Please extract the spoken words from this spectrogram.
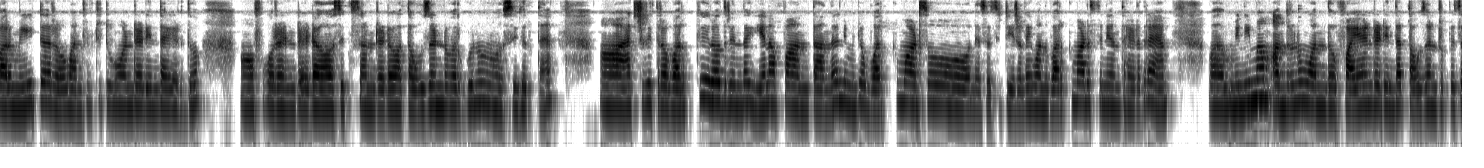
per metre one fifty two ಹಂಡ್ರೆಡಿಂದ ಹಿಡಿದು ಫೋರ್ ಹಂಡ್ರೆಡ್ ಸಿಕ್ಸ್ ಹಂಡ್ರೆಡ್ ತೌಸಂಡ್ವರೆಗೂ ಸಿಗುತ್ತೆ. ಆ್ಯಕ್ಚುಲಿ ಈ ಥರ ವರ್ಕ್ ಇರೋದ್ರಿಂದ ಏನಪ್ಪ ಅಂತ ಅಂದರೆ ನಿಮಗೆ ವರ್ಕ್ ಮಾಡಿಸೋ ನೆಸೆಸಿಟಿ ಇರಲ್ಲ. ಈಗ ಒಂದು ವರ್ಕ್ ಮಾಡಿಸ್ತೀನಿ ಅಂತ ಹೇಳಿದ್ರೆ ಮಿನಿಮಮ್ ಅಂದ್ರೂ ಒಂದು ಫೈ ಹಂಡ್ರೆಡಿಂದ ತೌಸಂಡ್ ರುಪೀಸ್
